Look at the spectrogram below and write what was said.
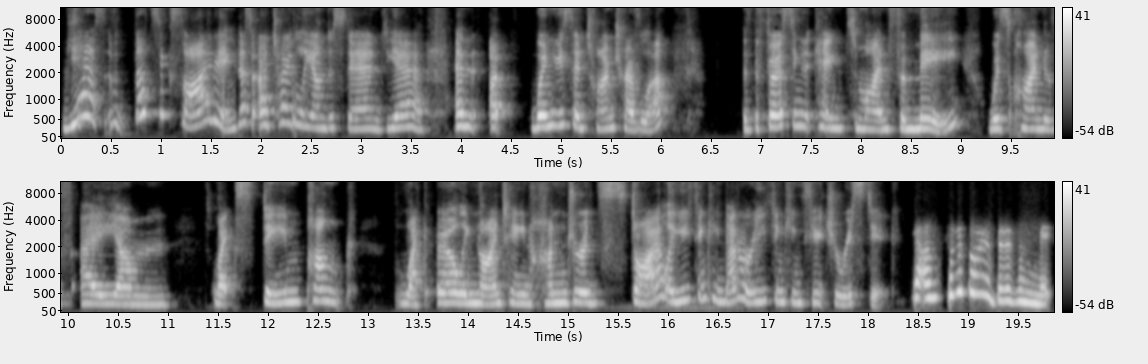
Yes, that's exciting. That's I totally understand. Yeah, and uh, when you said time traveler, the first thing that came to mind for me was kind of a um like steampunk like early 1900s style are you thinking that or are you thinking futuristic yeah i'm sort of going a bit of a mix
